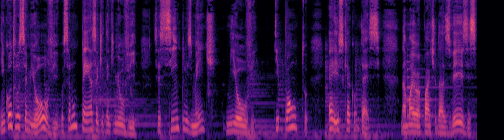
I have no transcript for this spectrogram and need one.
Enquanto você me ouve, você não pensa que tem que me ouvir, você simplesmente me ouve. E ponto. É isso que acontece. Na maior parte das vezes,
